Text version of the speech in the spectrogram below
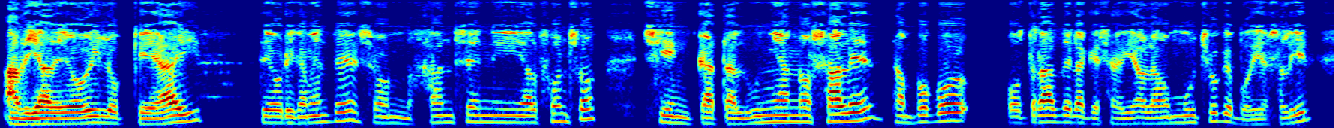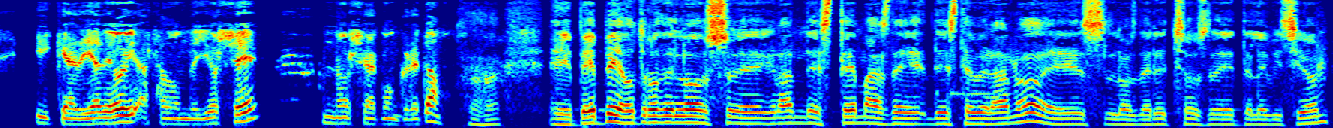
a día de hoy lo que hay teóricamente son Hansen y Alfonso. Si en Cataluña no sale, tampoco otra de la que se había hablado mucho que podía salir y que a día de hoy, hasta donde yo sé, no se ha concretado. Eh, Pepe, otro de los eh, grandes temas de, este verano es los derechos de televisión.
